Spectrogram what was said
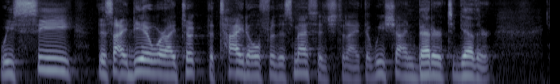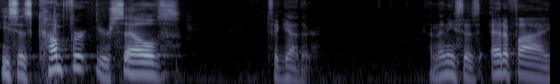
we see this idea where I took the title for this message tonight that we shine better together. He says, Comfort yourselves together. And then he says, Edify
